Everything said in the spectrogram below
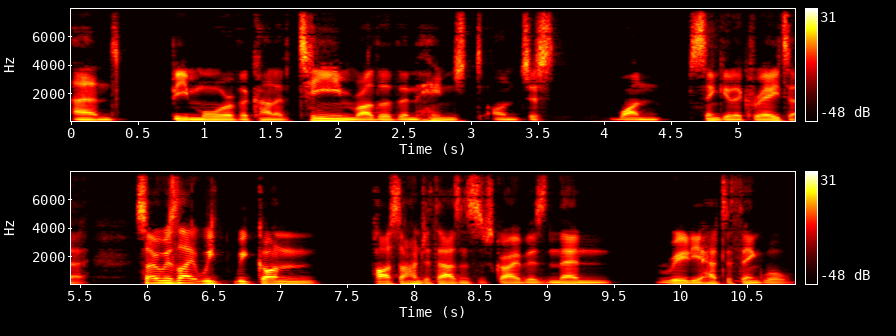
and be more of a kind of team rather than hinged on just one singular creator. So it was like we we gone past 100,000 subscribers and then really had to think, well,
